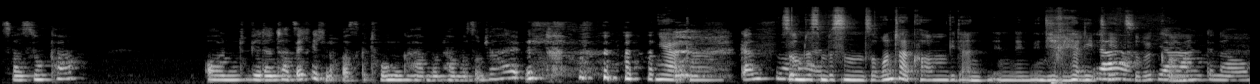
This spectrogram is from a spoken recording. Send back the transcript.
es war super. Und wir dann tatsächlich noch was getrunken haben und haben uns unterhalten. Ja, genau. Ganz normal. So um das ein bisschen so runterkommen, wieder in, in, in die Realität ja, zurückkommen. Ja, genau.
